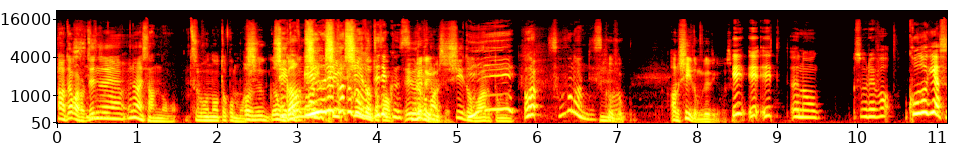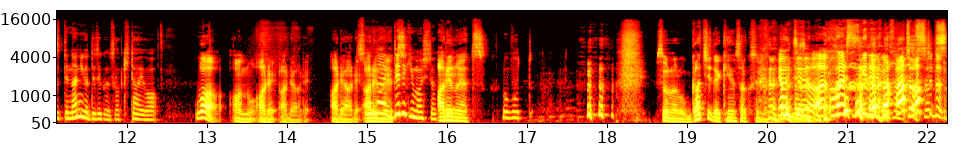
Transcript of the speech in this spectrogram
あだから全然うなぎさんのツボのとこもあシードシードとかも出てくるんすシードもあると思う、あそうなんですか、そうそう。あのシードも出てきますよ。えええあのそれはコードギアスって何が出てくるんですか？機体は。はあのあれあれあれあれあれそんな出てあれのやつ。きましたっけ？あれのやつ。ロボット。そのあのガチで検索するの。いやちょっとあ お話し続けてください。ちょっとちょっとちょ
